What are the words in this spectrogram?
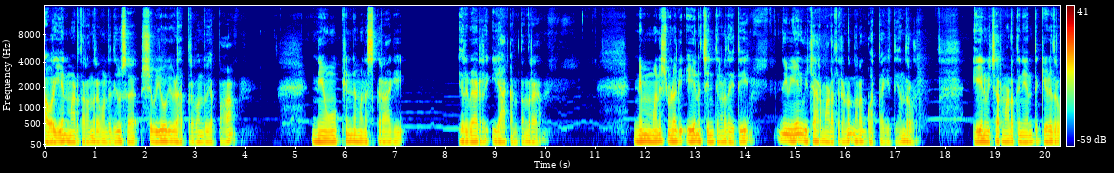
ಅವ್ರು ಏನು ಮಾಡ್ತಾರಂದ್ರೆ ಒಂದು ದಿವಸ ಶಿವಯೋಗಿಗಳ ಹತ್ತಿರ ಬಂದು, ಯಪ್ಪ, ನೀವು ಖಿನ್ನ ಮನಸ್ಕರಾಗಿ ಇರಬೇಡ್ರಿ ಯಾಕಂತಂದ್ರೆ ನಿಮ್ಮ ಮನಸ್ಸಿನೊಳಗೆ ಏನು ಚಿಂತೆ ನಡೆದೈತಿ, ನೀವು ಏನು ವಿಚಾರ ಮಾಡತ್ತೀರಿ ಅನ್ನೋದು ನನಗೆ ಗೊತ್ತಾಗೈತಿ ಅಂದ್ರೆ ಅವರು. ಏನು ವಿಚಾರ ಮಾಡತ್ತೀನಿ ಅಂತ ಕೇಳಿದರು.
